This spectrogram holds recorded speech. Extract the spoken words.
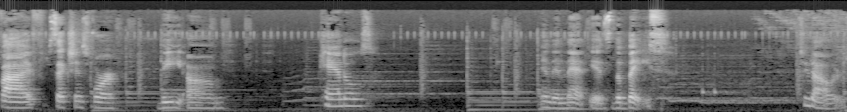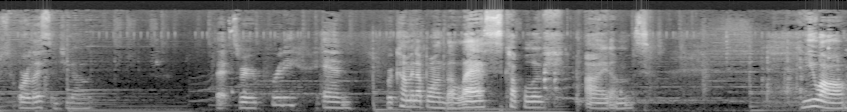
five sections for the um, candles. And then that is the base. $2 or less than $2. That's very pretty. And we're coming up on the last couple of items. You all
